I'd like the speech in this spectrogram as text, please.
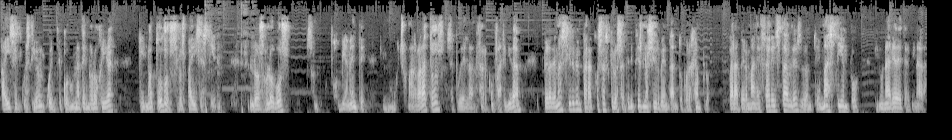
país en cuestión cuente con una tecnología que no todos los países tienen. Los globos son obviamente mucho más baratos, se pueden lanzar con facilidad, pero además sirven para cosas que los satélites no sirven tanto. Por ejemplo, para permanecer estables durante más tiempo en un área determinada.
